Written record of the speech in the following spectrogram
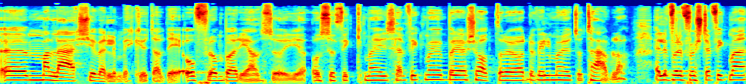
Eh, man lär sig väldigt mycket av det och från början så, och så fick man ju, sen fick man ju börja tjata och då vill man ut och tävla. Eller för det första fick man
